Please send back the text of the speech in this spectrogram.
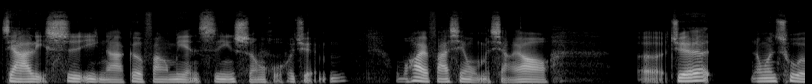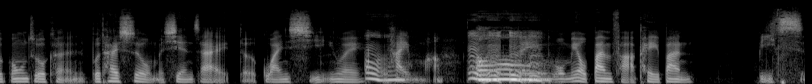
家里适应啊，各方面适应生活，会觉得嗯，我们后来发现我们想要，呃，觉得人文处的工作可能不太适合我们现在的关系，因为太忙，嗯嗯，所以我没有办法陪伴彼此，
